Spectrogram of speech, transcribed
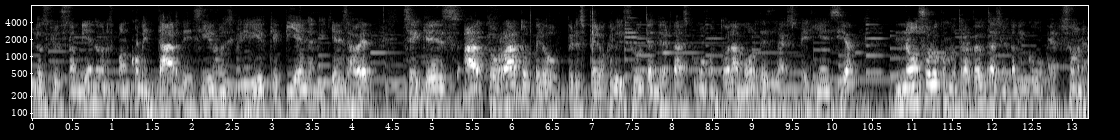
los que lo están viendo nos puedan comentar, decirnos, escribir, qué piensan, qué quieren saber. Sé que es harto rato, pero, pero espero que lo disfruten, de verdad, es como con todo el amor, desde la experiencia, no solo como terapeuta, sino también como persona.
